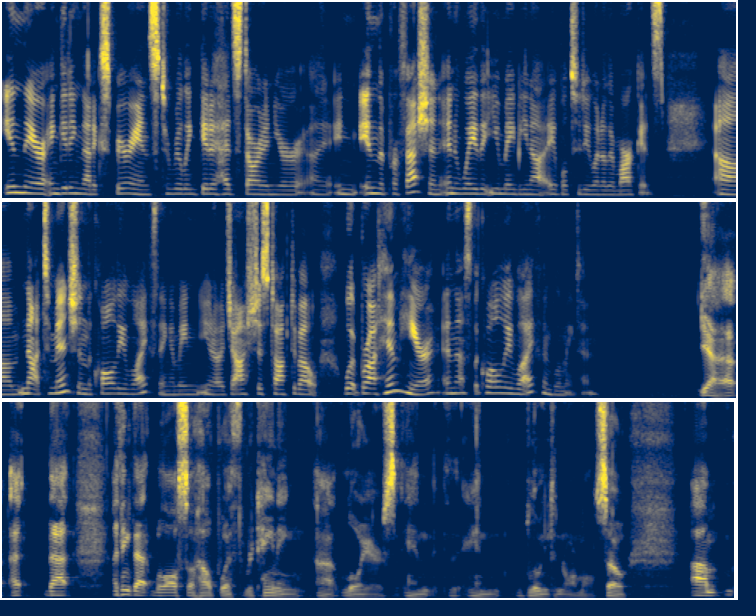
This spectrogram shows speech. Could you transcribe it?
in there and getting that experience to really get a head start in your uh, in, in the profession in a way that you may be not able to do in other markets. Um, not to mention the quality of life thing. I mean you know josh just talked about what brought him here and that's the quality of life in bloomington Yeah, I, that I think that will also help with retaining uh, lawyers in in Bloomington Normal. So, um,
